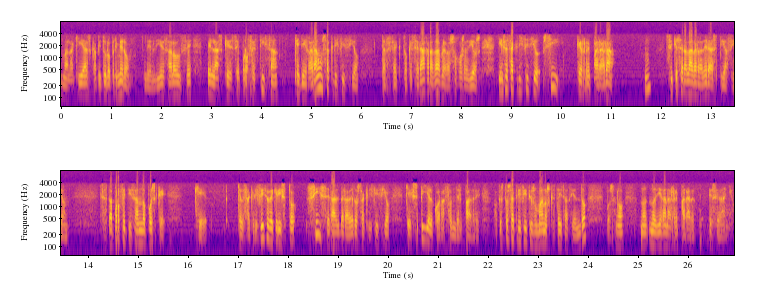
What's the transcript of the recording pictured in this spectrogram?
Malaquías capítulo primero, del 10 al 11, en las que se profetiza que llegará un sacrificio perfecto, que será agradable a los ojos de Dios. Y ese sacrificio sí que reparará, sí que será la verdadera expiación. Se está profetizando pues que, que, que, el sacrificio de Cristo sí será el verdadero sacrificio que expíe el corazón del Padre. Porque estos sacrificios humanos que estáis haciendo, pues no, no, no llegan a reparar ese daño.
